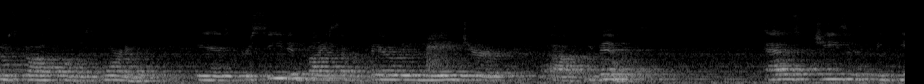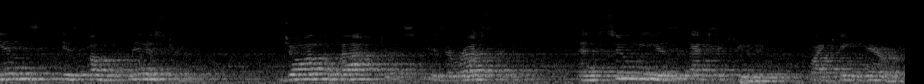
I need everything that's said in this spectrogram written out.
Matthew's Gospel this morning is preceded by some fairly major uh, events. As Jesus begins his public ministry, John the Baptist is arrested, and soon he is executed by King Herod.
